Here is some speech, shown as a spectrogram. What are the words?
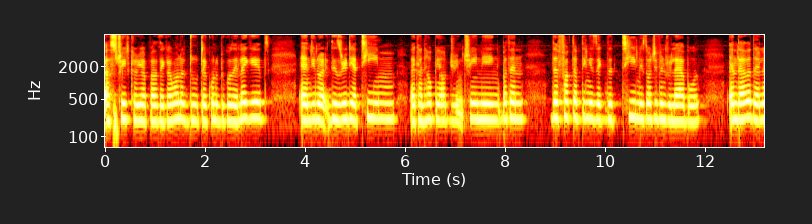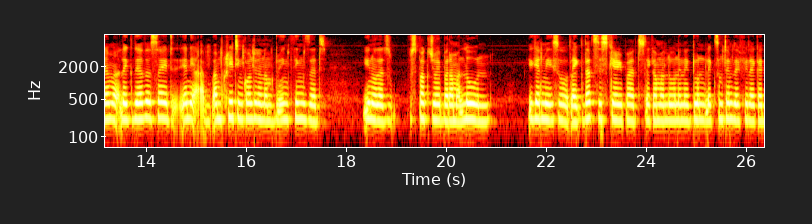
a straight career path. Like i want to do taekwondo because i like it. And you know there's already a team that can help me out during training but then the fucked up thing is like the team is not even reliable and the other dilemma, like the other side, yani I'm, I'm creating content and I'm doing things that, you know, that spark joy, but I'm alone. You get me? So like that's the scary part. Like I'm alone and I don't like. Sometimes I feel like I,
